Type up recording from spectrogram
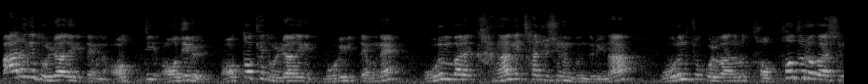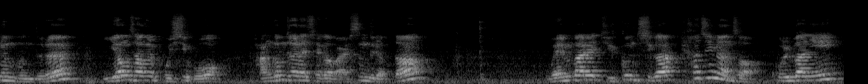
빠르게 돌려야 되기 때문에 어디 어디를 어떻게 돌려야 되기 모르기 때문에 오른발을 강하게 차주시는 분들이나 오른쪽 골반으로 덮어 들어가시는 분들은 이 영상을 보시고 방금 전에 제가 말씀드렸던 왼발의 뒤꿈치가 펴지면서 골반이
